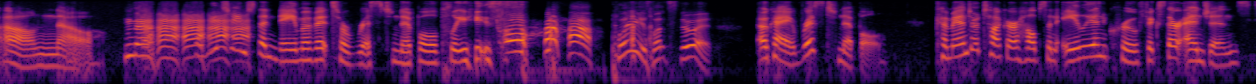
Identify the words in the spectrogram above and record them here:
Oh no! Can we change the name of it to wrist nipple, please? oh, please, let's do it. Okay, wrist nipple. Commander Tucker helps an alien crew fix their engines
